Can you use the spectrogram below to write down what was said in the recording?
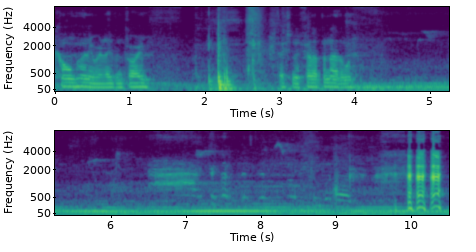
comb honey we're leaving for him. Fixing to fill up another one.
